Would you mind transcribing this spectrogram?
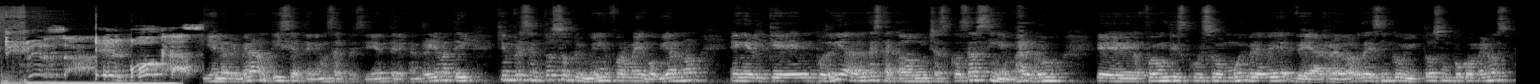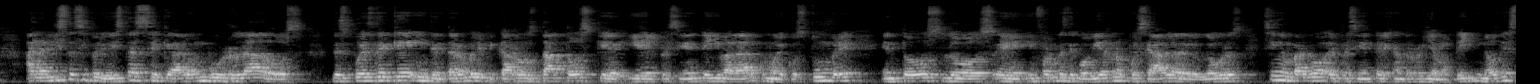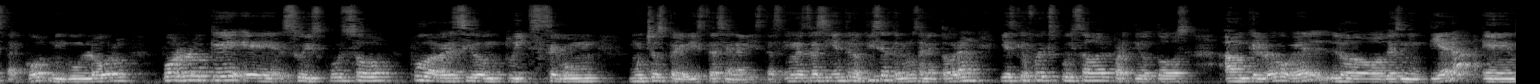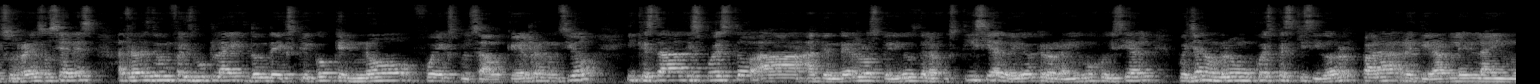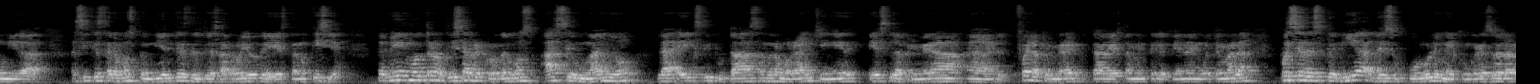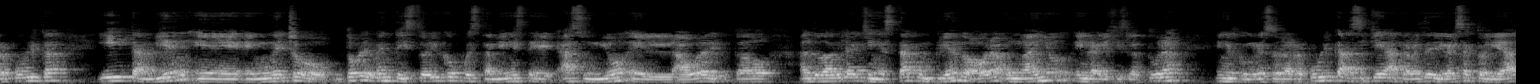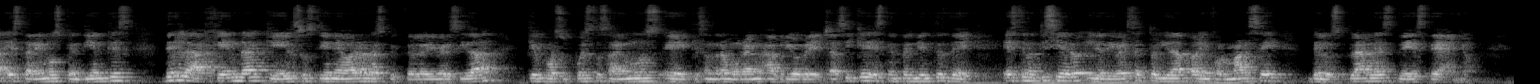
Diversa, el podcast. Y en la primera noticia tenemos al presidente Alejandro Yamatei, quien presentó su primer informe de gobierno en el que podría haber destacado muchas cosas, sin embargo, eh, fue un discurso muy breve de alrededor de cinco minutos, un poco menos. Analistas y periodistas se quedaron burlados después de que intentaron verificar los datos que el presidente iba a dar, como de costumbre, en todos los eh, informes de gobierno, pues se habla de los logros. Sin embargo, el presidente Alejandro Yamatei no destacó ningún logro, por lo que eh, su discurso pudo haber sido un tweet, según muchos periodistas y analistas. En nuestra siguiente noticia tenemos a Neto y es que fue expulsado del partido Todos aunque luego él lo desmintiera en sus redes sociales a través de un Facebook Live donde explicó que no fue expulsado, que él renunció y que estaba dispuesto a atender los pedidos de la justicia debido a que el organismo judicial pues ya nombró un juez pesquisidor para retirarle la inmunidad. Así que estaremos pendientes del desarrollo de esta noticia. También en otra noticia, recordemos, hace un año la ex diputada Sandra Morán, quien es la primera, ah, fue la primera diputada abiertamente lesbiana en Guatemala, pues se despedía de su curul en el Congreso de la República y también eh, en un hecho doblemente histórico, pues también este asumió el ahora diputado Aldo Dávila, quien está cumpliendo ahora un año en la legislatura en el Congreso de la República, así que a través de diversa actualidad estaremos pendientes de la agenda que él sostiene ahora respecto a la diversidad, que por supuesto sabemos eh, que Sandra Morán abrió brecha. Así que estén pendientes de este noticiero y de diversa actualidad para informarse de los planes de este año.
